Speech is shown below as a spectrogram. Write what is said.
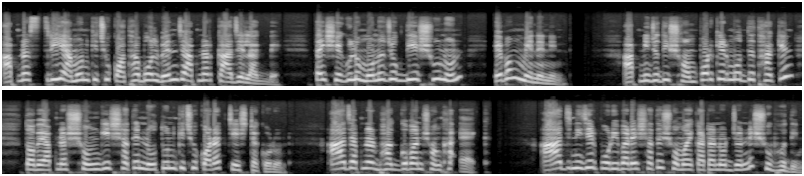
আপনার স্ত্রী এমন কিছু কথা বলবেন যা আপনার কাজে লাগবে। তাই সেগুলো মনোযোগ দিয়ে শুনুন এবং মেনে নিন। আপনি যদি সম্পর্কের মধ্যে থাকেন, তবে আপনার সঙ্গীর সাথে নতুন কিছু করার চেষ্টা করুন। আজ আপনার ভাগ্যবান সংখ্যা এক। আজ নিজের পরিবারের সাথে সময় কাটানোর জন্য শুভ দিন।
